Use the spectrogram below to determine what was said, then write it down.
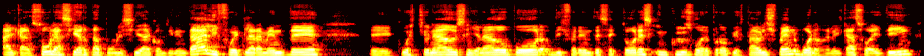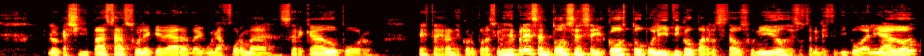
alcanzó una cierta publicidad continental y fue claramente eh, cuestionado y señalado por diferentes sectores, incluso del propio establishment. Bueno, en el caso de Haití, lo que allí pasa suele quedar de alguna forma cercado por estas grandes corporaciones de prensa, entonces el costo político para los Estados Unidos de sostener este tipo de aliado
